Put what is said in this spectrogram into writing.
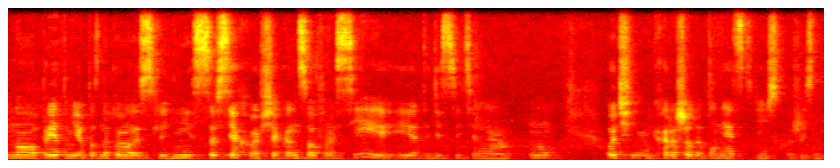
но при этом я познакомилась с людьми со всех вообще концов России, и это действительно, ну, очень хорошо дополняет студенческую жизнь.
